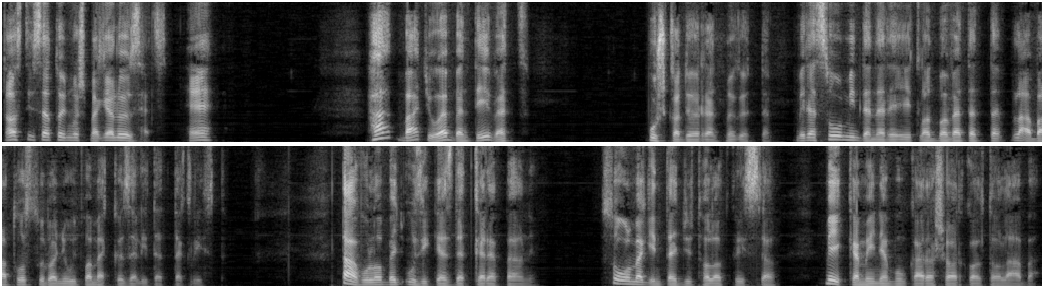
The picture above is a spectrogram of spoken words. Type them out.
Azt hiszed, hogy most megelőzhetsz? He? Hát, bátyó, ebben tévedsz. Puska dörrent mögötte. Mire szól minden erejét latba vetette, lábát hosszúra nyújtva megközelítette Kriszt. Távolabb egy uzi kezdett kerepelni. Szól megint együtt haladt Krisszel. Még keményebb munkára sarkalta a lábát.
